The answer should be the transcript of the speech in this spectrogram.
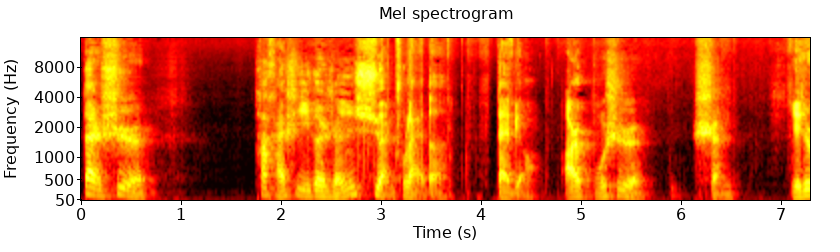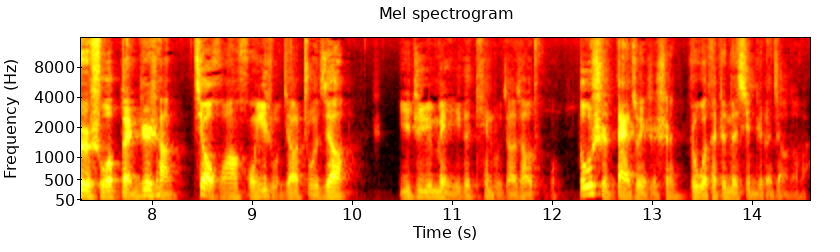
但是，他还是一个人选出来的代表，而不是神。也就是说，本质上，教皇、红衣主教、主教。以至于每一个天主教教徒都是戴罪之身。如果他真的信这个教的话，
